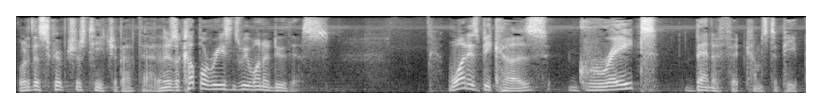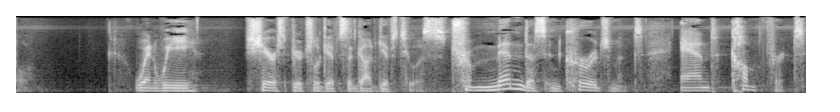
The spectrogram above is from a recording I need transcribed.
What do the scriptures teach about that? And there's a couple reasons we want to do this. One is because great benefit comes to people when we share spiritual gifts that God gives to us. Tremendous encouragement and comfort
